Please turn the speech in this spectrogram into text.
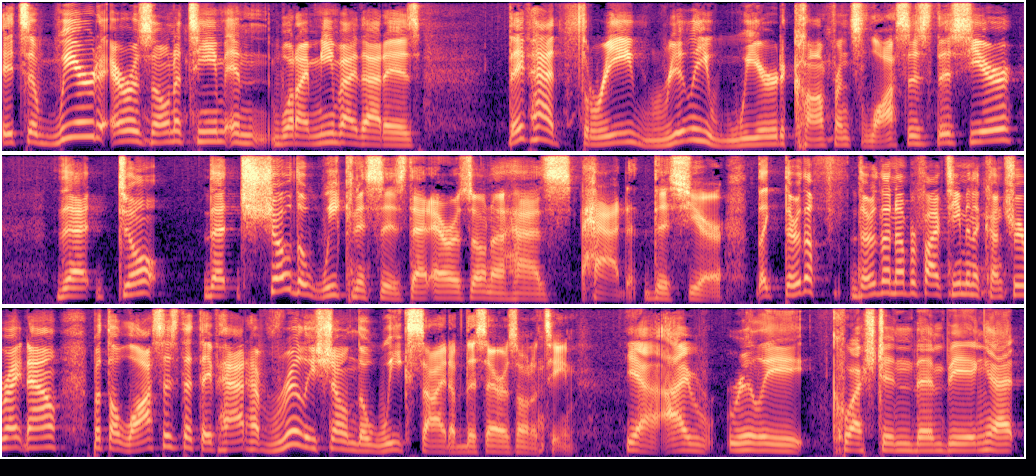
it's a weird Arizona team and what I mean by that is they've had three really weird conference losses this year that don't that show the weaknesses that Arizona has had this year. Like they're the they're the number 5 team in the country right now, but the losses that they've had have really shown the weak side of this Arizona team. Yeah, I really question them being at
